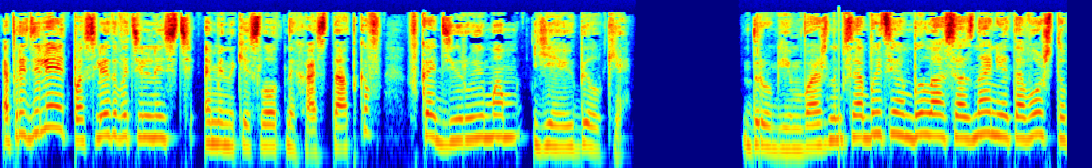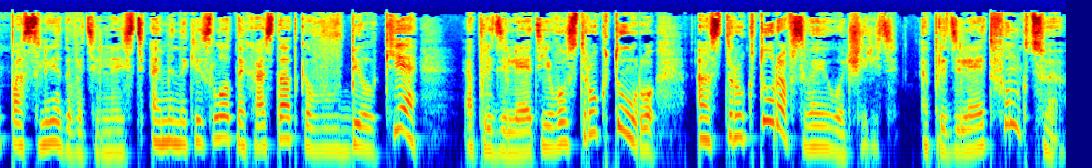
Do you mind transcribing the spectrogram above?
определяет последовательность аминокислотных остатков в кодируемом ею белке. Другим важным событием было осознание того, что последовательность аминокислотных остатков в белке определяет его структуру, а структура, в свою очередь, определяет функцию.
